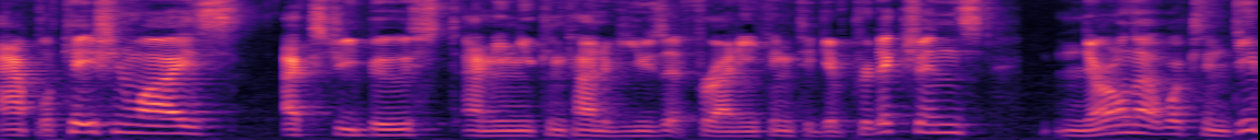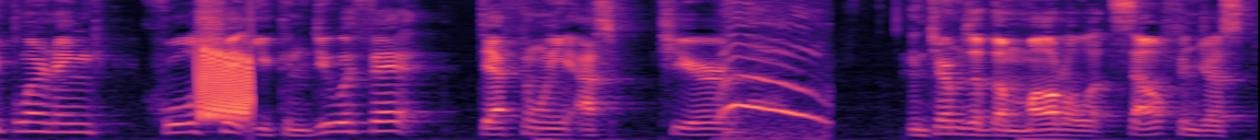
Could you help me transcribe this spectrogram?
Application wise, XGBoost, I mean, you can kind of use it for anything to give predictions neural networks and deep learning, cool shit you can do with it. Definitely S tier. In terms of the model itself and just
